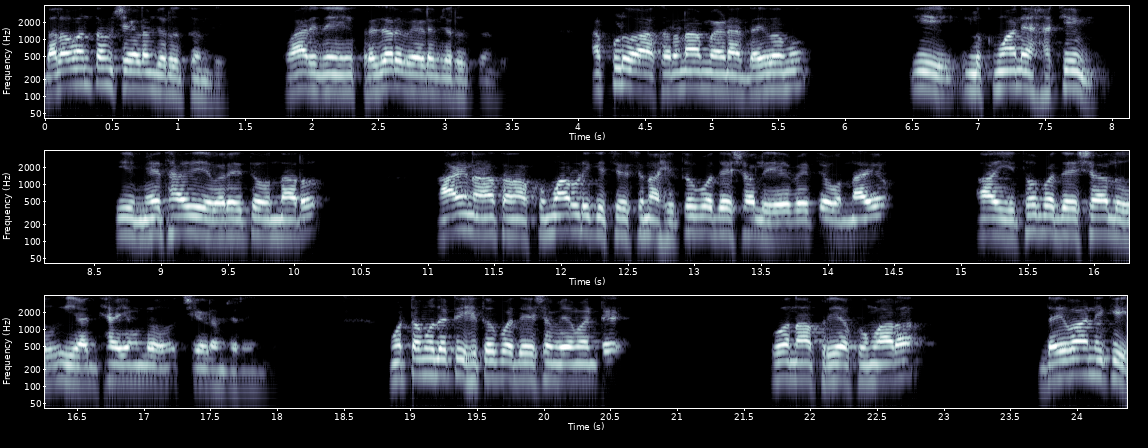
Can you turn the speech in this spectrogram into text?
బలవంతం చేయడం జరుగుతుంది. వారిని ప్రెజర్ వేయడం జరుగుతుంది. అప్పుడు ఆ కరుణామేణ దైవము ఈ లుక్మానే హకీం ఈ మేధావి ఎవరైతే ఉన్నారో ఆయన తన కుమారుడికి చేసిన హితోపదేశాలు ఏవైతే ఉన్నాయో ఆ హితోపదేశాలు ఈ అధ్యాయంలో చేయడం జరిగింది. మొట్టమొదటి హితోపదేశం ఏమంటే ఓ నా ప్రియ కుమార దైవానికి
